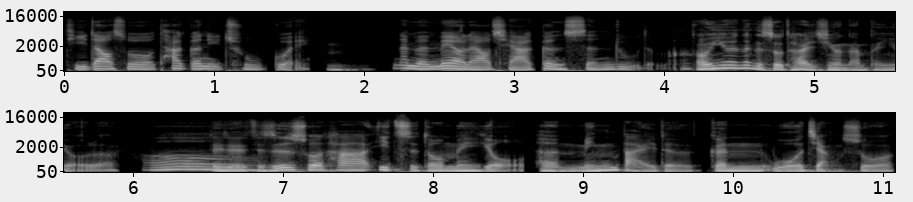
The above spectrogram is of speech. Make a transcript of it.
提到说他跟你出轨，嗯，那你们没有聊其他更深入的吗？哦，因为那个时候她已经有男朋友了。哦，对对，只是说她一直都没有很明白的跟我讲说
